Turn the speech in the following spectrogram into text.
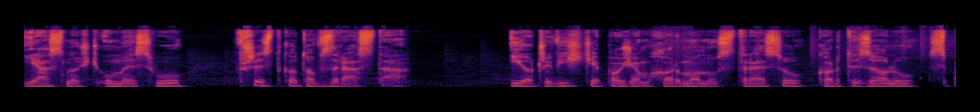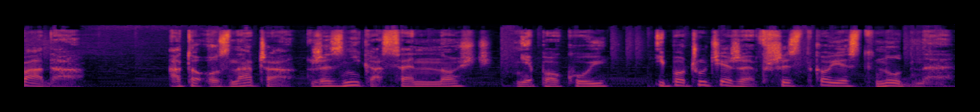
jasność umysłu wszystko to wzrasta. I oczywiście poziom hormonu stresu, kortyzolu spada. A to oznacza, że znika senność, niepokój i poczucie, że wszystko jest nudne.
